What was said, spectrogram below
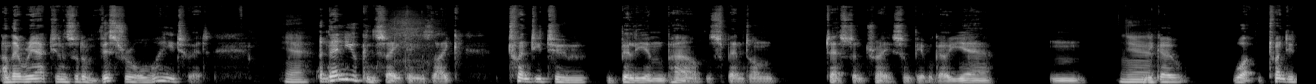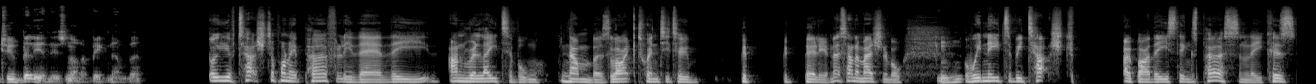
And they react in a sort of visceral way to it. Yeah, And then you can say things like 22 billion pounds spent on test and trace, and people go, yeah. Mm. yeah. You go, what? 22 billion is not a big number. Oh, you've touched upon it perfectly there. The unrelatable numbers, like 22 b- b- billion, that's unimaginable. We need to be touched by these things personally because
